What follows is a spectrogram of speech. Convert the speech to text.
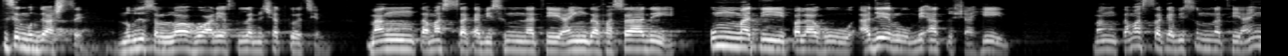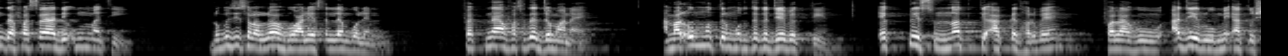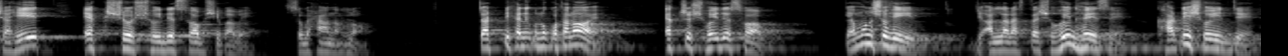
হাদিসের মধ্যে আসছে। নবী সাল্লাল্লাহু আলাইহি ওয়াসাল্লাম ইরশাদ করেছেন, মান তামাসসাকা বিসুন্নতি ইনদা ফাসাদি, উম্মাতি ফালাহু আজরু মিআতু শাহিদ। মান তামাসসাকা বিসুন্নতি ইনদা ফাসাদি, উম্মতি। নবীজি সাল্লাল্লাহু আলাইহি ওয়াসাল্লাম বলেন, ফিতনা ফাসাদের জমানায় আমার উম্মতের মধ্য থেকে যে ব্যক্তি একটি সুন্নতকে আঁকড়ে ধরবে, ফালাহু আজিরু মিআতু শাহিদ, একশো শহীদের সব সে পাবে। সুবহানাল্লাহ। চারটিখানি কোনো কথা নয়। একশো শহীদের সব। কেমন শহীদ? যে আল্লাহ রাস্তায় শহীদ হয়েছে, খাঁটি শহীদ যে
